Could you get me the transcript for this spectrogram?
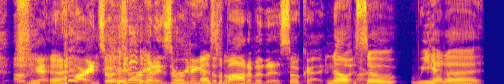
okay. All right. So, so we're gonna so we're gonna get to the fine. bottom of this. Okay. No, All so we had a.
